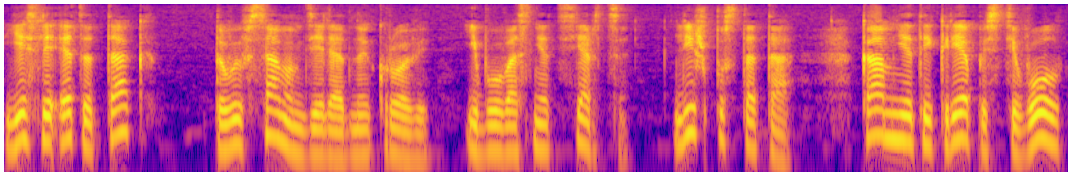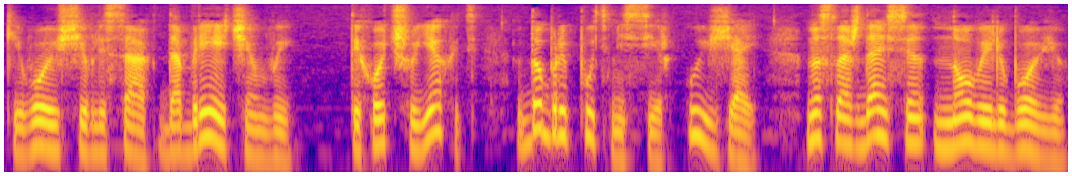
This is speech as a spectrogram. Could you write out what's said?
Если это так, то вы в самом деле одной крови, ибо у вас нет сердца, лишь пустота. Камни этой крепости, волки, воющие в лесах, добрее, чем вы. Ты хочешь уехать? Добрый путь, мессир, уезжай, наслаждайся новой любовью,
